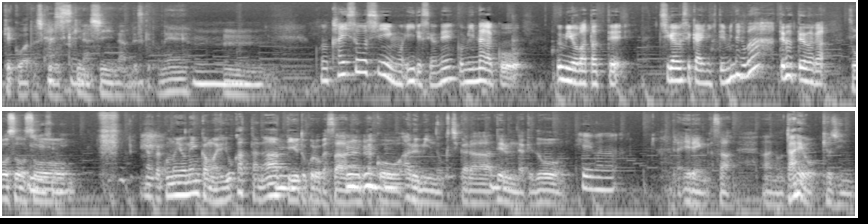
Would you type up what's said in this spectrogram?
結構私結構好きなシーンなんですけどね。うん。この回想シーンもいいですよね。こうみんながこう海を渡って違う世界に来てみんながわーってなってるのがそうそうそうなんかこの4年間は良かったなっていうところがさ、うんなんかこう、うん。うんうんアルミンの口から出るんだけど、平和な。エレンがさあの誰を巨人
